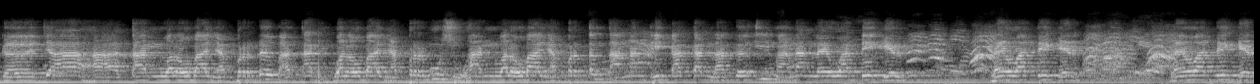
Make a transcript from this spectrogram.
kejahatan Walau banyak perdebatan Walau banyak permusuhan Walau banyak pertentangan Ikatkanlah keimanan lewat dikir lewat dikir lewat dikir.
